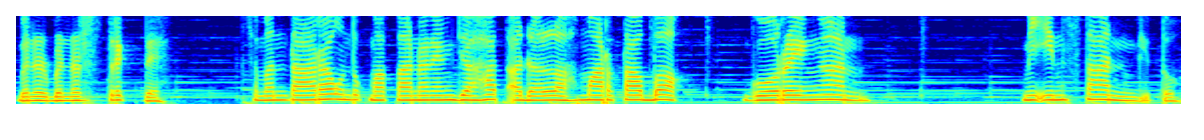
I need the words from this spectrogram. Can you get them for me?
Bener-bener strict deh. Sementara untuk makanan yang jahat adalah martabak, gorengan, mie instan gitu.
